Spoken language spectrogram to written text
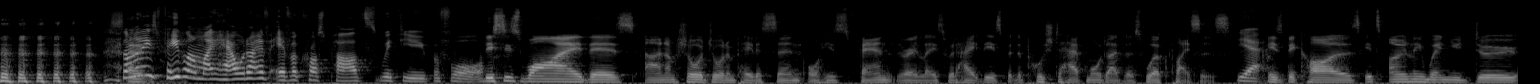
Some of these people, I'm like, how would I have ever crossed paths with you before? This is why there's, uh, and I'm sure Jordan Peterson or his fans at the very least would hate this, but the push to have more diverse workplaces. Yeah. Is because it's only when you do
